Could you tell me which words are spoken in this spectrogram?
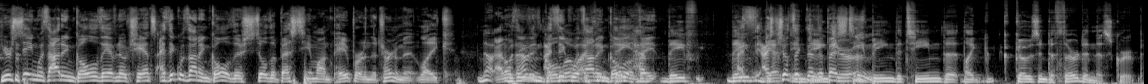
you're saying without N'Golo they have no chance. I think without N'Golo they're still the best team on paper in the tournament. Like, No, I don't think. N'Golo, I think without they N'Golo, they, have, they've they I th- I still think they're the best team. being the team that like goes into third in this group.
